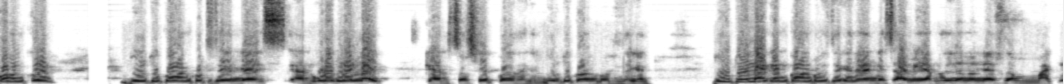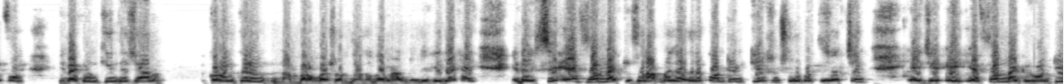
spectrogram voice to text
কমেন্ট করেন। দ্রুত কমেন্ট করতে থাকেন গাইস এন্ড ওরা দুরা লাইক এন্ড সাবস্ক্রাইব করতে থাকেন। দ্রুত কমেন্ট করতে থাকেন। দ্রুত লাইক এন্ড কমেন্ট করতে থাকেন এন্ড গাইস আমি আপনাদের জন্য নিয়ে আসলাম মাইক্রোফোন এই মাইক্রোফোন কিনতে চান কমেন্ট করেন নাম্বার নাম্বার সব দেওয়া থাকবে। আমি আপনাদেরকে দেখাই, এটা হচ্ছে এফ ওয়ান মাইক্রোফোন আপনারা যাদের কন্টেন্ট ক্রিয়েশন শুরু করতে যাচ্ছেন, এই যে এই এফ ওয়ান মাইক্রোফোনটি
